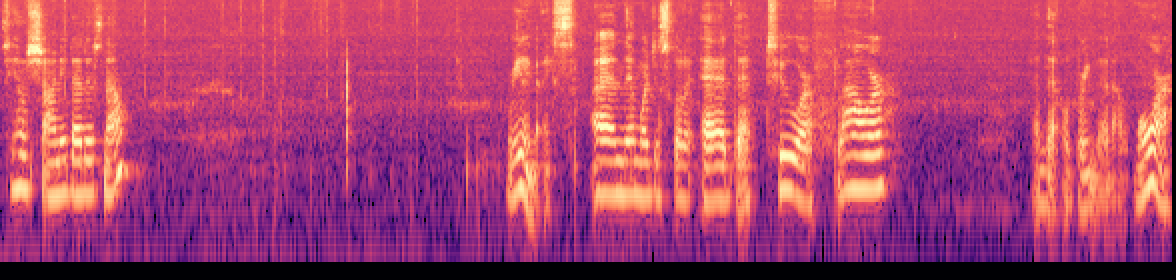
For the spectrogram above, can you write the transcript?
See how shiny that is now? Really nice. And then we're just going to add that to our flower and that will bring that out more.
